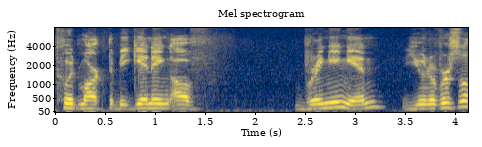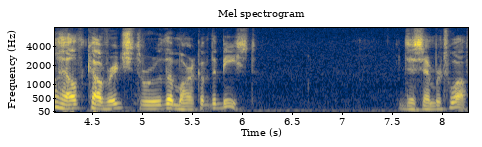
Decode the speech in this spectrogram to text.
could mark the beginning of bringing in universal health coverage through the mark of the beast. December 12th.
